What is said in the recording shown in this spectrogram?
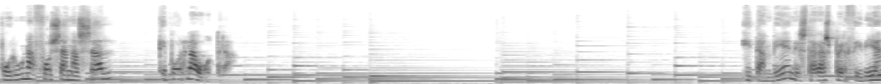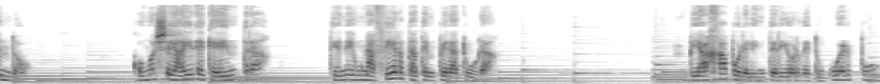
por una fosa nasal que por la otra. Y también estarás percibiendo cómo ese aire que entra tiene una cierta temperatura. Viaja por el interior de tu cuerpo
